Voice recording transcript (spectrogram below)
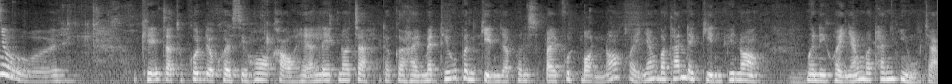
โอ้ยโอเคจ้ะทุกคนเดี๋ยวข่อยสิห่อข้าวให้อเล็กเนาะจ้ะเดี๋ยวก็ให้แมทธิวเพิ่นกินเดี๋ยวเพิ่นสิไปฟุตบอลเนาะข่อยยังบ่ทันได้กินพี่น้องมื้อนี้ข่อยยังบ่ทันหิวจ้ะ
